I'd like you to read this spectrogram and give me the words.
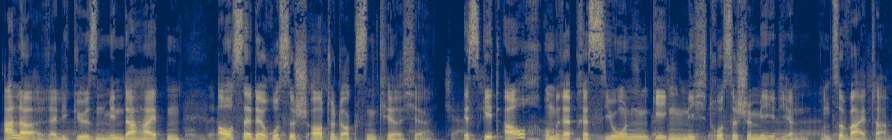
aller religiösen Minderheiten außer der russisch-orthodoxen Kirche. Es geht auch um Repressionen gegen nicht-russische Medien und so weiter.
